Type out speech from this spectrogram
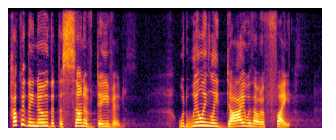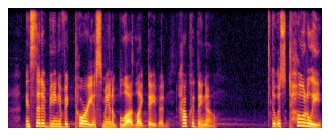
How could they know that the son of David would willingly die without a fight instead of being a victorious man of blood like David? How could they know? It was totally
